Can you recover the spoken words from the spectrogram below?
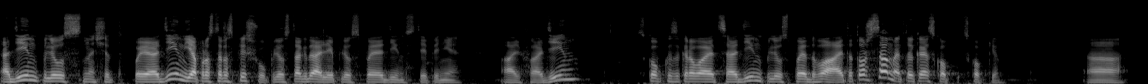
1 плюс, значит, p1, я просто распишу, плюс так далее, плюс p1 в степени альфа-1, скобка закрывается, 1 плюс p2, это то же самое, только я скоб, скобки. А,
